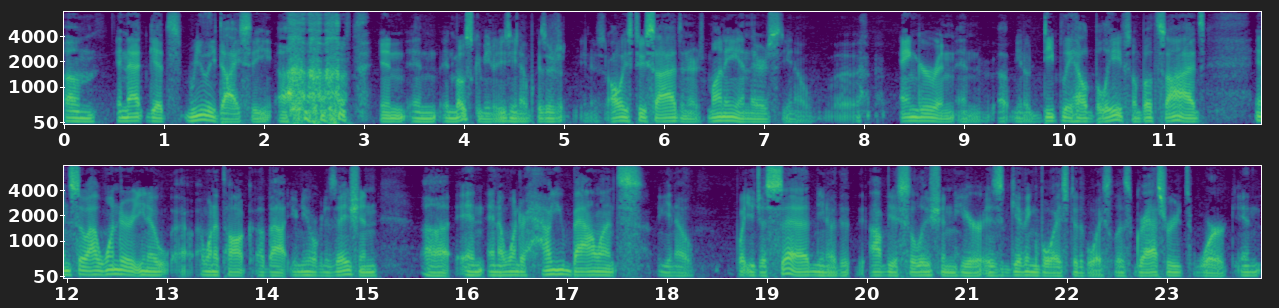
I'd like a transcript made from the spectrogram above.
um, and that gets really dicey uh, in, in in most communities, you know, because there's you know, there's always two sides, and there's money, and there's you know uh, anger and and uh, you know deeply held beliefs on both sides, and so I wonder, you know, I want to talk about your new organization, uh, and and I wonder how you balance, you know, what you just said. You know, the, the obvious solution here is giving voice to the voiceless, grassroots work in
